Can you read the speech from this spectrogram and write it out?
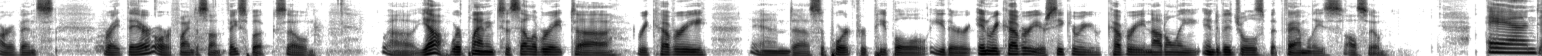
our events right there or find us on Facebook. So, yeah, we're planning to celebrate recovery and uh, support for people either in recovery or seeking recovery, not only individuals but families also. And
